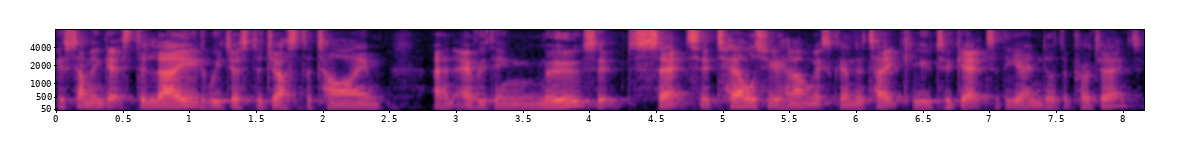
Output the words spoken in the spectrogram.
if something gets delayed, we just adjust the time and everything moves. It sets, it tells you how long it's going to take you to get to the end of the project.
